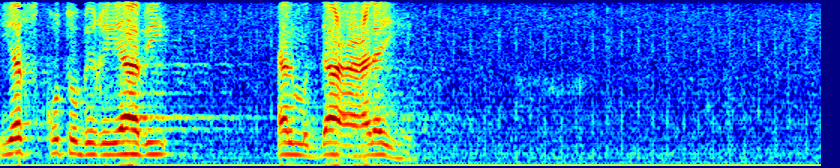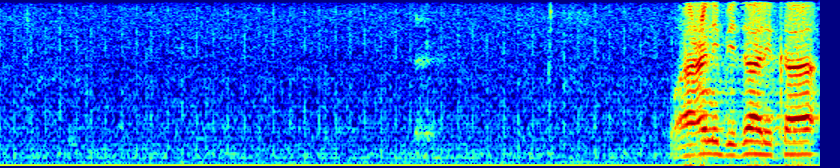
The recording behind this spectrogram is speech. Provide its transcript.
يسقط بغياب المدعى عليه. وأعني بذلك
